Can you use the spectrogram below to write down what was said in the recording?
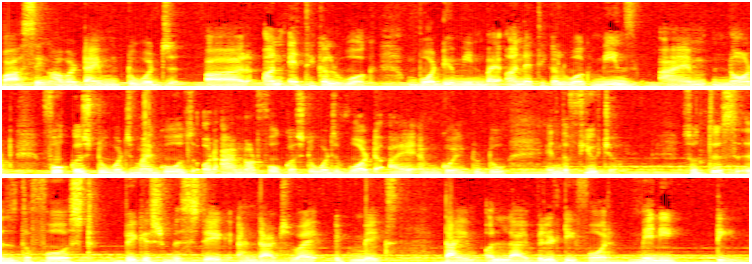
passing our time towards our unethical work. What do you mean by unethical work? Means i am not focused towards my goals or i am not focused towards what i am going to do in the future. So this is the first biggest mistake and that's why it makes time a liability for many teams.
